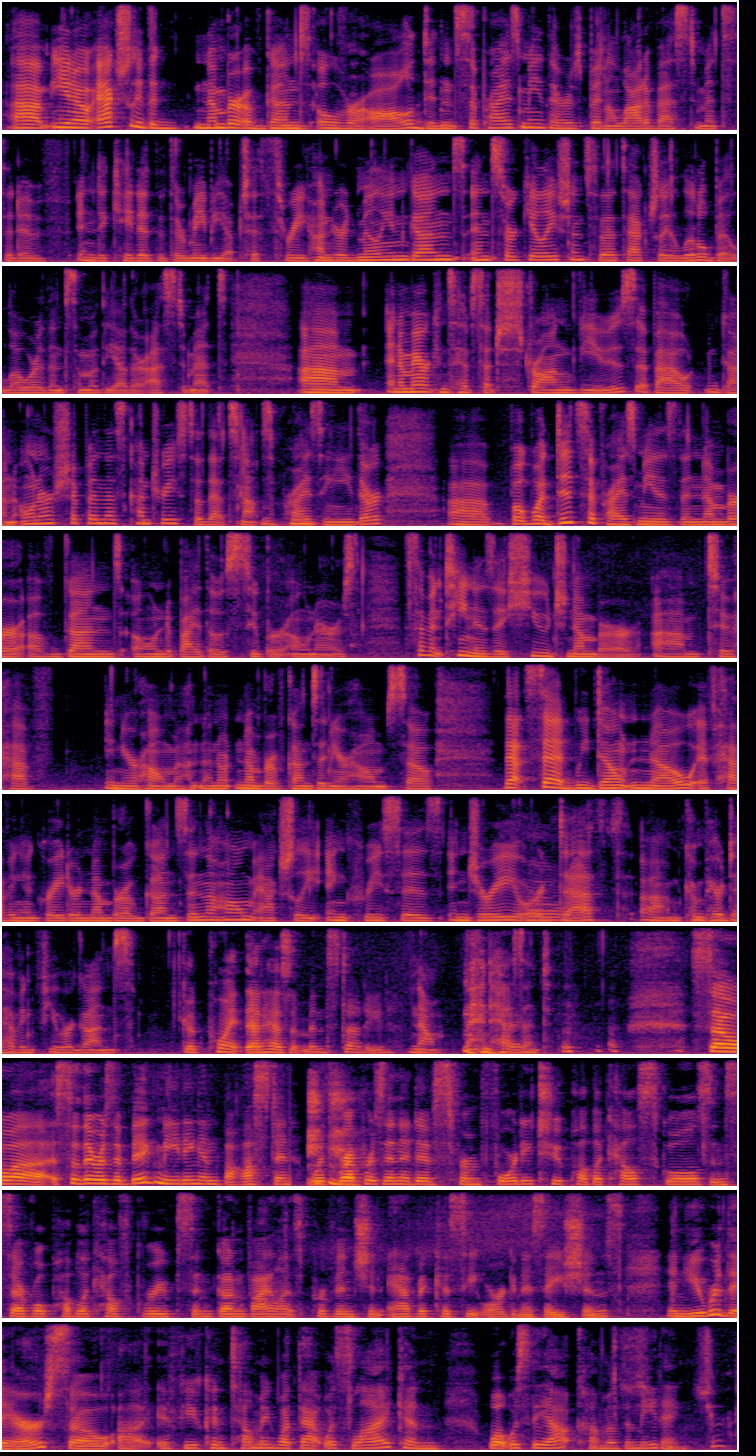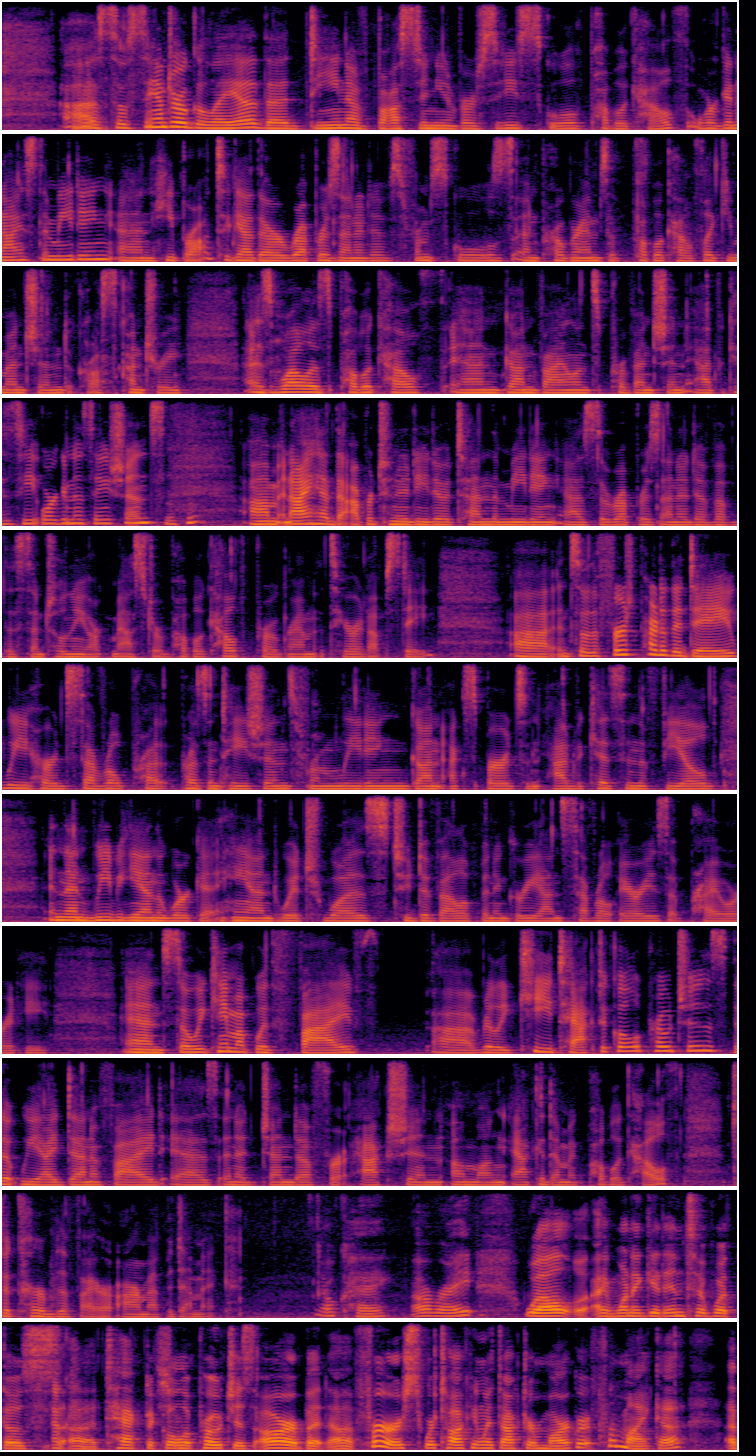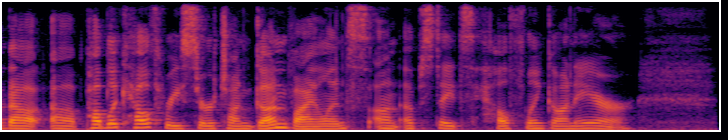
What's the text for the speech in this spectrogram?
Um, you know, actually, the number of guns overall didn't surprise me. There's been a lot of estimates that have indicated that there may be up to 300 million guns in circulation, so that's actually a little bit lower than some of the other estimates. Um, and Americans have such strong views about gun ownership in this country, so that's not mm-hmm. surprising mm-hmm. either. Uh, but what did surprise me is the number of guns owned by those super owners. 17 is a huge number um, to have in your home, a number of guns in your home. So, that said, we don't know if having a greater number of guns in the home actually increases injury or oh. death um, compared to having fewer guns. Good point. That hasn't been studied. No, it okay. hasn't. So, uh, so there was a big meeting in Boston with representatives from 42 public health schools and several public health groups and gun violence prevention advocacy organizations. And you were there, so uh, if you can tell me what that was like and what was the outcome of the meeting? Sure. Uh, so, Sandro Galea, the Dean of Boston University's School of Public Health, organized the meeting and he brought together representatives from schools and programs of public health, like you mentioned, across the country, as well as public health and gun violence prevention advocacy organizations. Mm-hmm. Um, and I had the opportunity to attend the meeting as the representative of the Central New York Master of Public Health program that's here at Upstate. Uh, and so the first part of the day, we heard several pre- presentations from leading gun experts and advocates in the field. And then we began the work at hand, which was to develop and agree on several areas of priority. And so we came up with five uh, really key tactical approaches that we identified as an agenda for action among academic public health to curb the firearm epidemic. Okay, all right. Well, I want to get into what those okay. uh, tactical sure. approaches are, but uh, first, we're talking with Dr. Margaret Formica about uh, public health research on gun violence on Upstate's HealthLink on Air.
